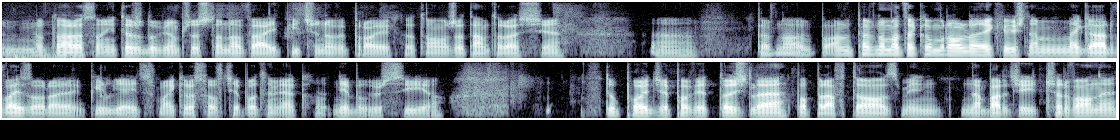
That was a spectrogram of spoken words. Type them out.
No teraz oni też lubią przecież to nowe IP czy nowy projekt, to, to że tam teraz się e, pewno, on pewno ma taką rolę jakiegoś tam mega advisora jak Bill Gates w Microsoftie po tym jak nie był już CEO. Tu pójdzie, powie to źle, popraw to, zmień na bardziej czerwony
